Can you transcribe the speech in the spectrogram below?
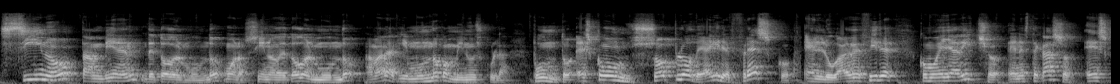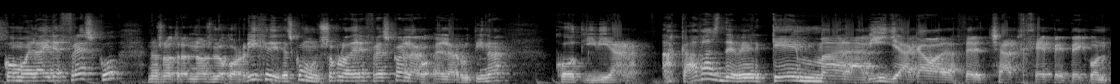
sino también de todo el mundo. Bueno, sino de todo el mundo, ah, ¿vale? Aquí mundo con minúscula. Punto. Es como un soplo de aire fresco. En lugar de decir, como ella ha dicho, en este caso, es como el aire fresco, nos lo, nos lo corrige y dice, es como un soplo de aire fresco en la, en la rutina cotidiana. ¿Acabas de ver qué maravilla acaba de hacer ChatGPT con,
